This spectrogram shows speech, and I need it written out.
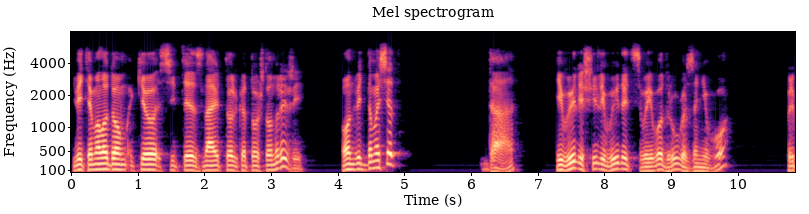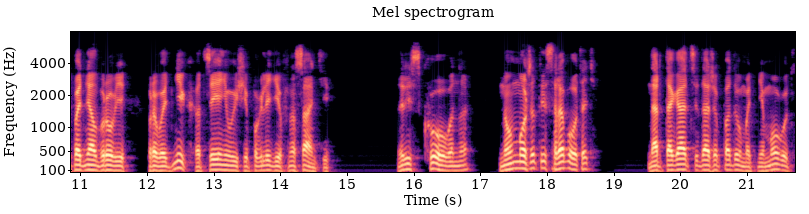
ведь о молодом Киосите знают только то, что он рыжий. Он ведь домосед?» Да. И вы решили выдать своего друга за него? Приподнял брови проводник, оценивающий, поглядев на Санти. Рискованно, но может и сработать. Нартагальцы даже подумать не могут,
